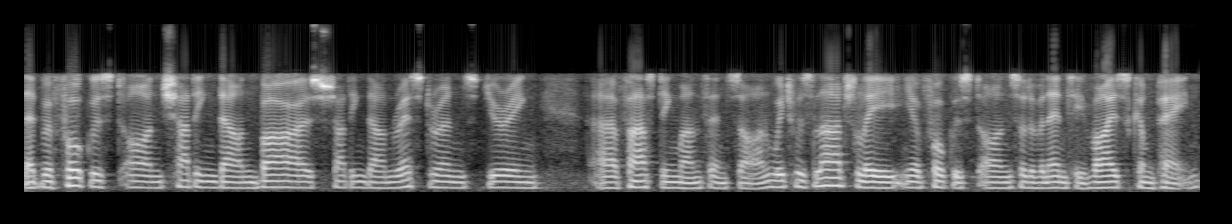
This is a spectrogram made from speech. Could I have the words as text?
that were focused on shutting down bars, shutting down restaurants during uh, fasting month and so on, which was largely you know, focused on sort of an anti-vice campaign.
